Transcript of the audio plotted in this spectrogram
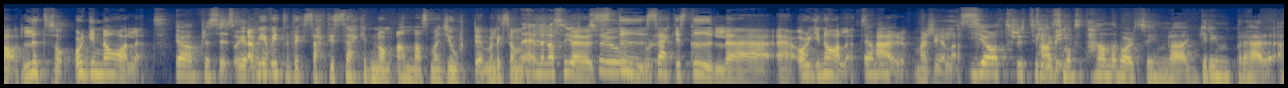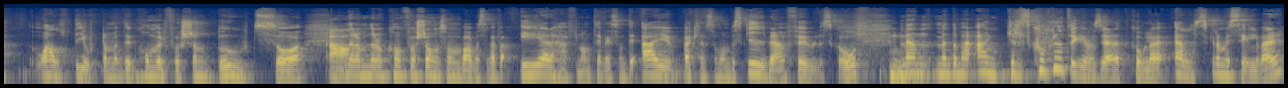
ja, lite så. Originalet. Ja, precis. Och Jag, kommer- jag vet inte exakt, det är säkert någon annan som har gjort det. Men liksom, Nej, men alltså jag eh, tror- stil, säker stil, eh, eh, originalet Ja, men- är Margielas. Jag tror, tycker liksom också att han har varit så himla grym på det här att, och alltid gjort dem. Men det kom väl först som boots och Ja. när, de, när de kom första gången så var man bara, så här, vad är det här för någonting? Liksom, det är ju verkligen som man beskriver en ful sko. Mm. Men, men de här ankelskorna tycker jag är rätt coola. Jag älskar dem i silver.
